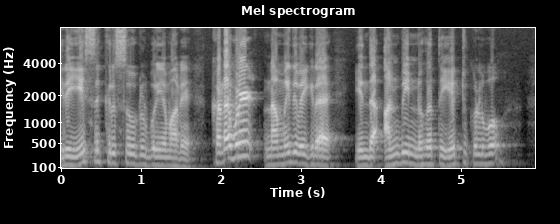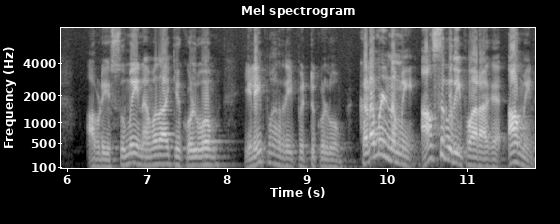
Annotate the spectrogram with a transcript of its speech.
இதை இயேசு கிறிஸ்துவுக்குள் புரியமாறு கடவுள் நம் மீது வைக்கிற இந்த அன்பின் நுகத்தை ஏற்றுக்கொள்வோம் அவருடைய சுமை நமதாக்கிக் கொள்வோம் இலைப்பாரதை பெற்றுக்கொள்வோம். கடவுள் நம்மை ஆசிர்வதிப்பாராக. ஆமீன்.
